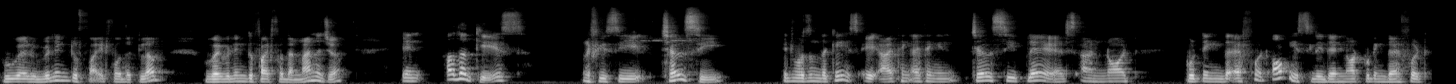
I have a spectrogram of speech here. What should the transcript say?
who were willing to fight for the club, who were willing to fight for the manager. In other case, if you see Chelsea, it wasn't the case. I think I think Chelsea players are not putting the effort. Obviously, they're not putting the effort.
